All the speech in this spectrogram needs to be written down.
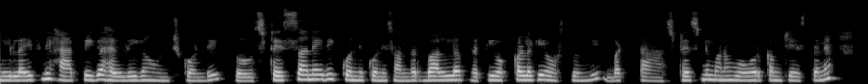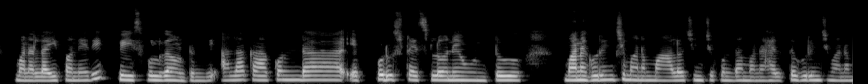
మీ లైఫ్ని హ్యాపీగా హెల్దీగా ఉంచుకోండి. సో స్ట్రెస్ అనేది కొన్ని కొన్ని సందర్భాల్లో ప్రతి ఒక్కళ్ళకి వస్తుంది. బట్ ఆ స్ట్రెస్ని మనం ఓవర్కమ్ చేస్తేనే మన లైఫ్ అనేది పీస్ఫుల్గా ఉంటుంది. అలా కాకుండా ఎప్పుడు స్ట్రెస్లోనే ఉంటూ మన గురించి మనం ఆలోచించకుండా మన హెల్త్ గురించి మనం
